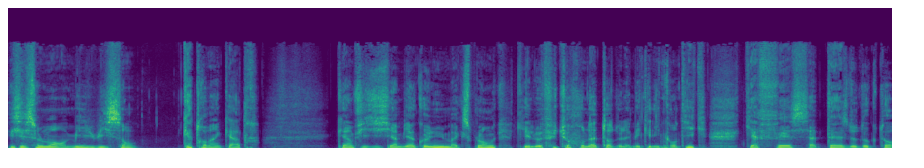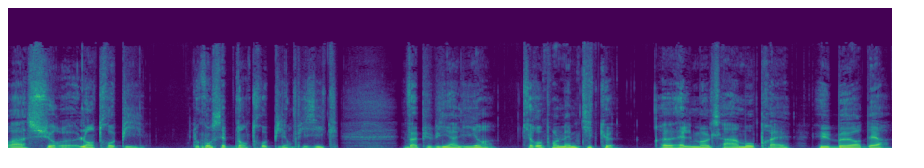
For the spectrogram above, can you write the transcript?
Et c'est seulement en 1884 qu'un physicien bien connu, Max Planck, qui est le futur fondateur de la mécanique quantique, qui a fait sa thèse de doctorat sur euh, l'entropie, le concept d'entropie en physique, va publier un livre qui reprend le même titre que euh, Helmholtz à un mot près, Über der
